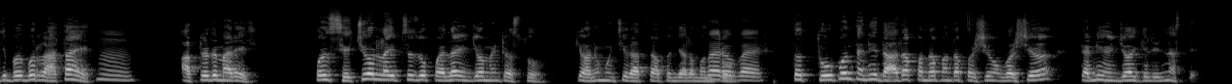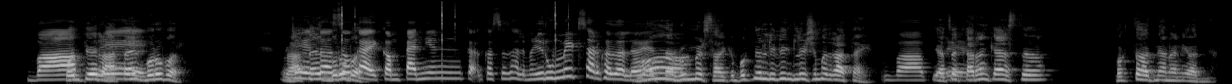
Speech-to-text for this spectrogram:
जे बरोबर राहत आहेत आफ्टर द मॅरेज पण सेक्च्युअल लाईफचा जो पहिला एन्जॉयमेंट असतो की हनुमूनची रात्र आपण ज्याला म्हणतो बरोबर. तर तो पण त्यांनी दहा दहा पंधरा पंधरा वर्ष वर्ष त्यांनी एन्जॉय केलेली नसते. पण ते राहतायत बरोबर. म्हणजे हे तर राहतायत असं बरोबर. काय कंपॅनियन कसं झालं? म्हणजे रूममेट सारखं झालं हे हा तर. रूममेट सारखं. फक्त लिव्हिंग रिलेशनमध्ये राहत आहे बाप याचं. कारण काय असतं? फक्त अज्ञान आणि अज्ञान.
